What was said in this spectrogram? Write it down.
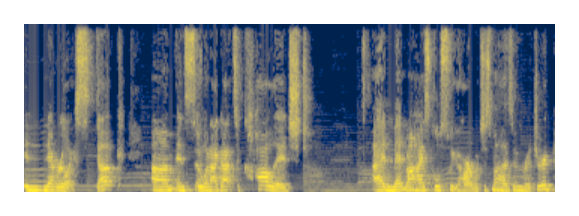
it never like stuck. Um, and so when I got to college, I had met my high school sweetheart, which is my husband, Richard.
